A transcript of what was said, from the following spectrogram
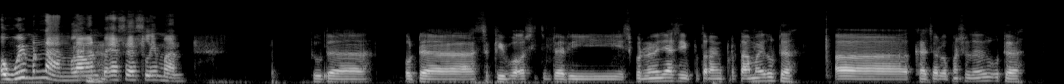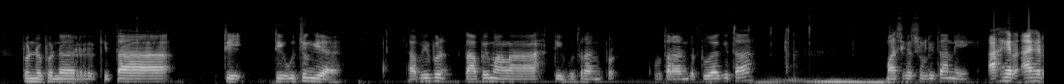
away menang lawan PSS Sleman. Itu udah udah segi positif dari sebenarnya sih putaran pertama itu udah eh gacor maksudnya itu udah bener-bener kita di di ujung ya. Tapi tapi malah di putaran putaran kedua kita masih kesulitan nih akhir akhir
